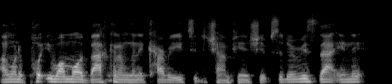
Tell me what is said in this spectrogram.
I'm going to put you on my back and I'm going to carry you to the championship. So there is that in it.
